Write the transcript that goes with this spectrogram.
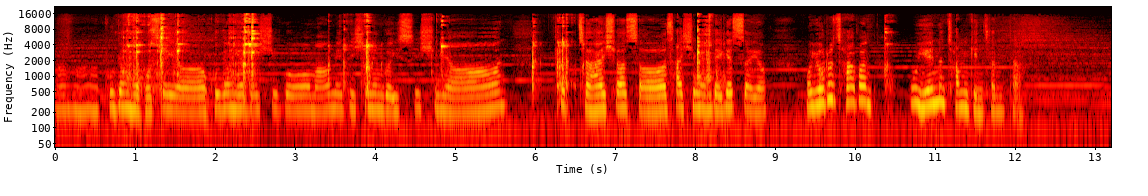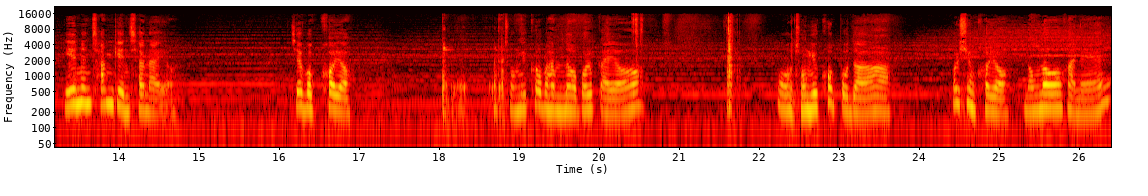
어, 구경해 보세요. 구경해 보시고 마음에 드시는 거 있으시면 캡처하셔서 사시면 되겠어요. 어, 요런 사반 어, 얘는 참 괜찮다. 얘는 참 괜찮아요. 제법 커요. 종이컵 한번 넣어볼까요? 어, 종이컵보다 훨씬 커요. 넉넉하네.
